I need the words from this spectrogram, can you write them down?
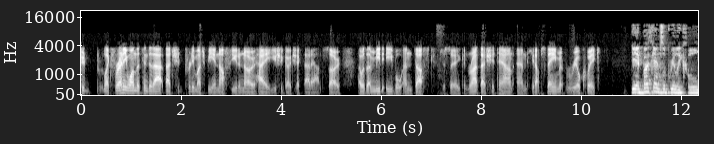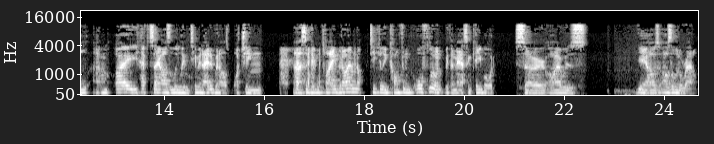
should like for anyone that's into that, that should pretty much be enough for you to know, hey, you should go check that out. So That was Amid Evil and Dusk, just so you can write that shit down and hit up Steam real quick. Yeah, both games look really cool. Um, I have to say I was a little intimidated when I was watching uh, some people play, but I'm not particularly confident or fluent with a mouse and keyboard. So I was, yeah, I was I was a little rattled.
